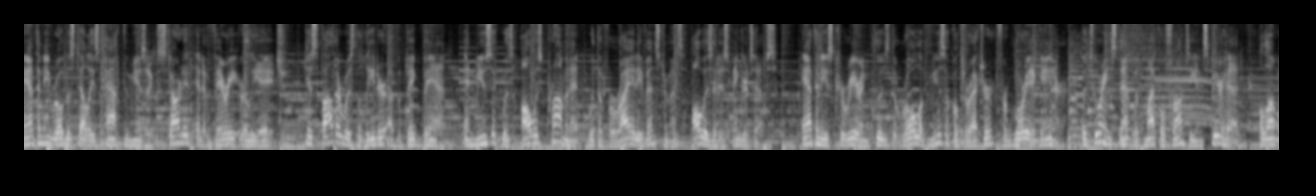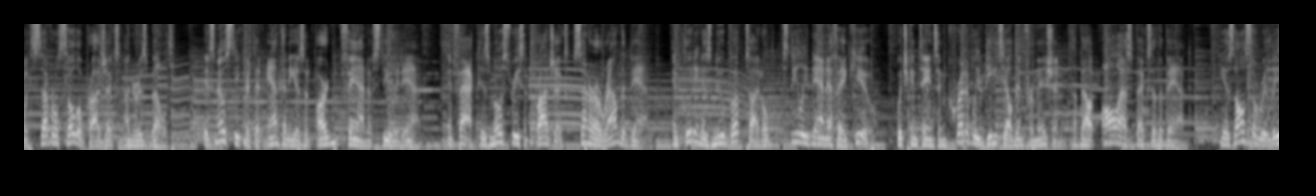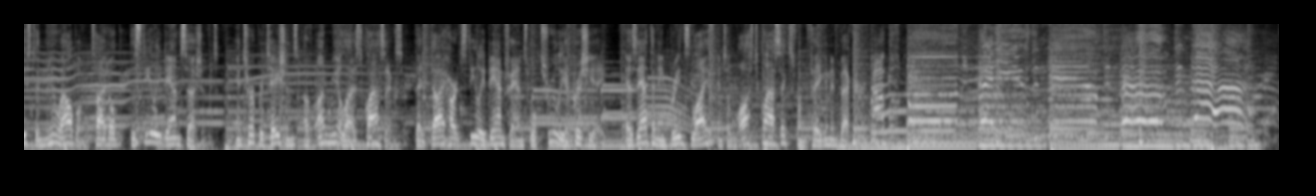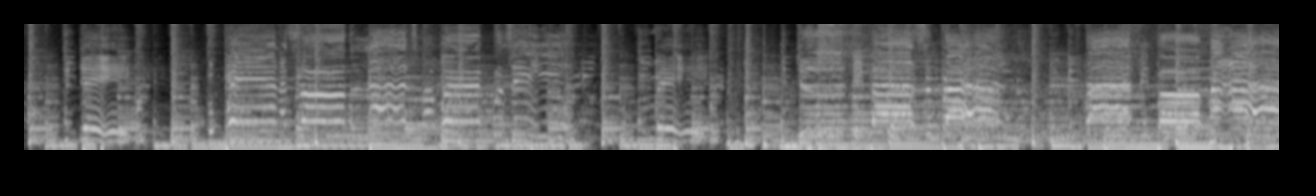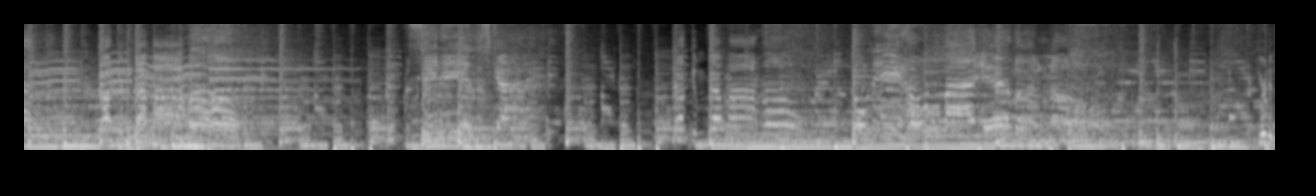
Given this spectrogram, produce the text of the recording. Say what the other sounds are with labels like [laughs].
Anthony Robustelli's path to music started at a very early age. His father was the leader of a big band, and music was always prominent with a variety of instruments always at his fingertips. Anthony's career includes the role of musical director for Gloria Gaynor, a touring stint with Michael Franti and Spearhead, along with several solo projects under his belt. It's no secret that Anthony is an ardent fan of Steely Dan. In fact, his most recent projects center around the Dan, including his new book titled Steely Dan FAQ, which contains incredibly detailed information about all aspects of the band. He has also released a new album titled The Steely Dan Sessions Interpretations of Unrealized Classics that die-hard Steely Dan fans will truly appreciate, as Anthony breathes life into lost classics from Fagen and Becker.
